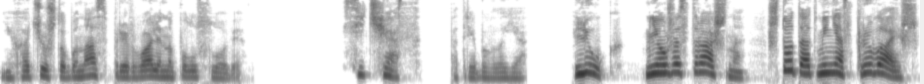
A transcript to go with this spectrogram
Не хочу, чтобы нас прервали на полуслове. «Сейчас», — потребовала я. «Люк, мне уже страшно. Что ты от меня скрываешь?»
